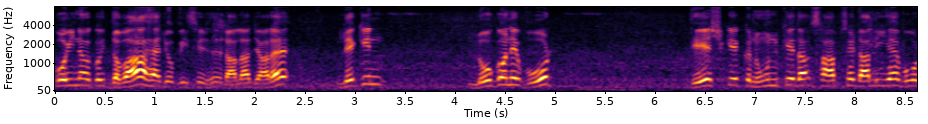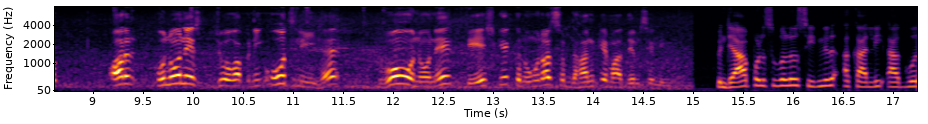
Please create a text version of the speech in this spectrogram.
कोई ना कोई दबाव है जो पीछे से डाला जा रहा है लेकिन लोगों ने वोट देश के कानून के दा- हिसाब से डाली है वोट और उन्होंने जो अपनी ओथ ली है वो उन्होंने देश के कानून और संविधान के माध्यम से ली है ਪੰਜਾਬ ਪੁਲਿਸ ਵੱਲੋਂ ਸੀਨੀਅਰ ਅਕਾਲੀ ਆਗੂ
